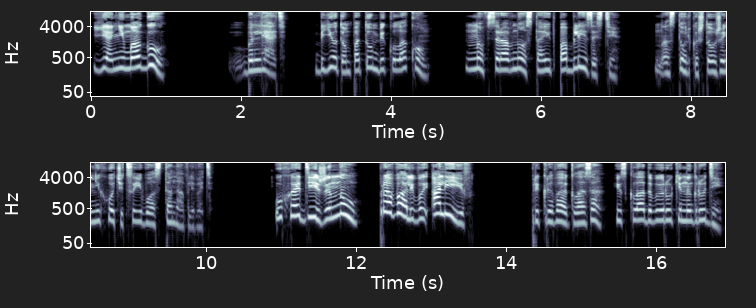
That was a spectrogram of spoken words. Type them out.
Я не могу!» Блять! Бьет он по тумбе кулаком, но все равно стоит поблизости. Настолько, что уже не хочется его останавливать. «Уходи же, ну! Проваливай, Алиев!» Прикрываю глаза и складываю руки на груди.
